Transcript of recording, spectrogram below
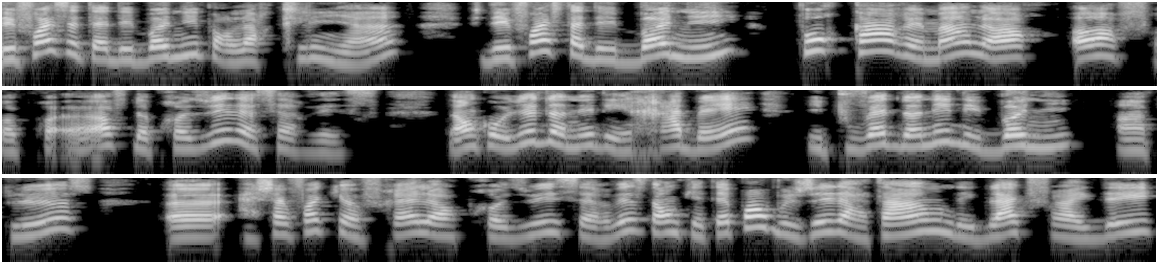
Des fois, c'était des bonnies pour leurs clients, puis des fois, c'était des bonnies pour carrément leur offre, euh, offre de produits et de services. Donc, au lieu de donner des rabais, ils pouvaient donner des bonnies en plus euh, à chaque fois qu'ils offraient leurs produits et services. Donc, ils n'étaient pas obligés d'attendre des Black Friday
